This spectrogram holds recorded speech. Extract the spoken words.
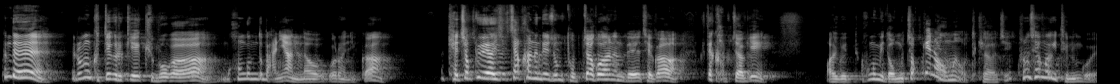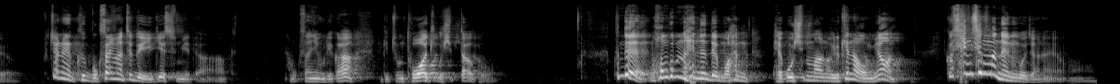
근데 여러분 그때 그렇게 규모가 뭐 헌금도 많이 안 나오고 그러니까 개척교회 시작하는데 좀 돕자고 하는데 제가 그때 갑자기 아, 이거 헌금이 너무 적게 나오면 어떻게 하지? 그런 생각이 드는 거예요. 그 전에 그 목사님한테도 얘기했습니다. 목사님, 우리가 이렇게 좀 도와주고 싶다고. 근데 헌금 했는데 뭐 한 150만 원 이렇게 나오면 그 생색만 내는 거잖아요.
